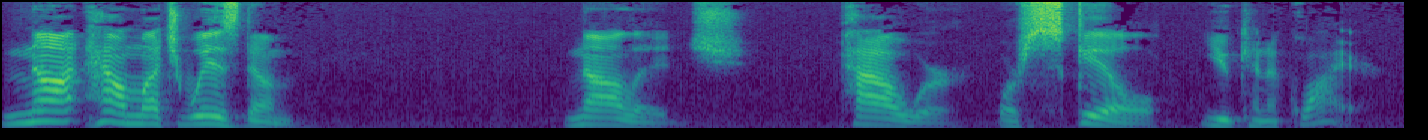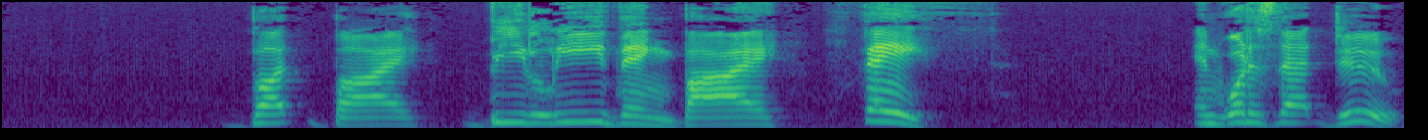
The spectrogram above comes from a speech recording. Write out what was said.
not how much wisdom, knowledge, power, or skill you can acquire, but by believing, by faith. And what does that do?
